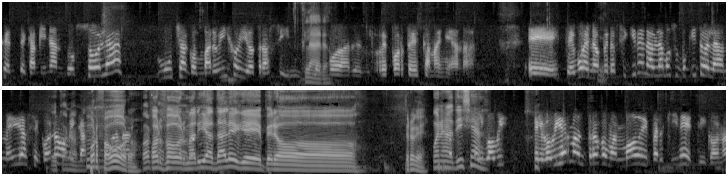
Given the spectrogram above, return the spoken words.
gente caminando sola, mucha con barbijo y otra sin. Claro. Les puedo dar el reporte de esta mañana. Este, bueno, pero si quieren hablamos un poquito de las medidas económicas. Por favor. Por favor, María, dale que, pero... ¿Pero qué? Buenas noticias. El, gobi- el gobierno entró como en modo hiperkinético, ¿no?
